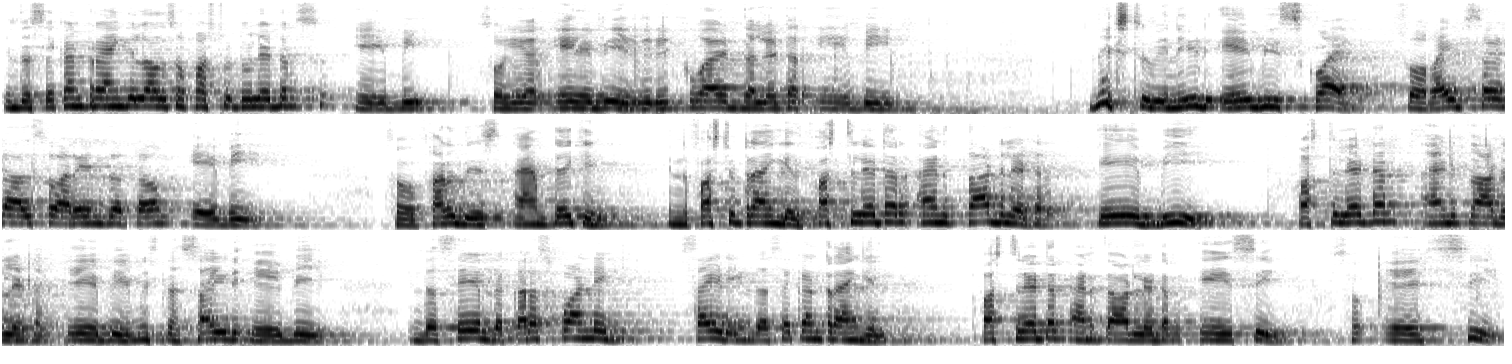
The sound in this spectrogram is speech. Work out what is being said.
in the second triangle also first two letters AB. So here AB we required the letter AB. Next we need AB square. So right side also arrange the term AB. So for this I am taking in the first triangle first letter and third letter AB first letter and third letter AB means the side AB. In the same the corresponding side in the second triangle first letter and third letter AC. So AC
